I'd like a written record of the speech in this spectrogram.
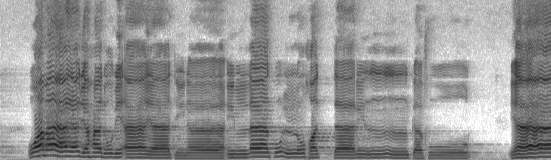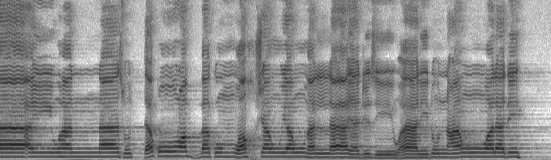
وما يجحد باياتنا الا كل ختار كفور يا ايها الناس اتقوا ربكم واخشوا يوما لا يجزي والد عن ولده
